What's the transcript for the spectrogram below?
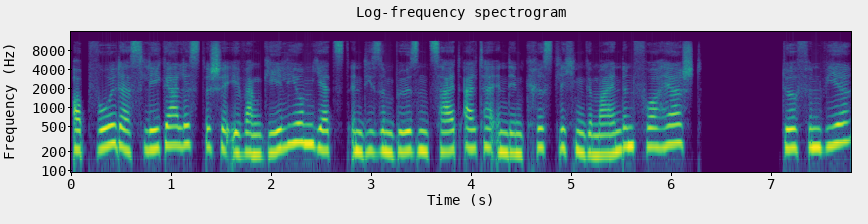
Obwohl das legalistische Evangelium jetzt in diesem bösen Zeitalter in den christlichen Gemeinden vorherrscht, dürfen wir,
